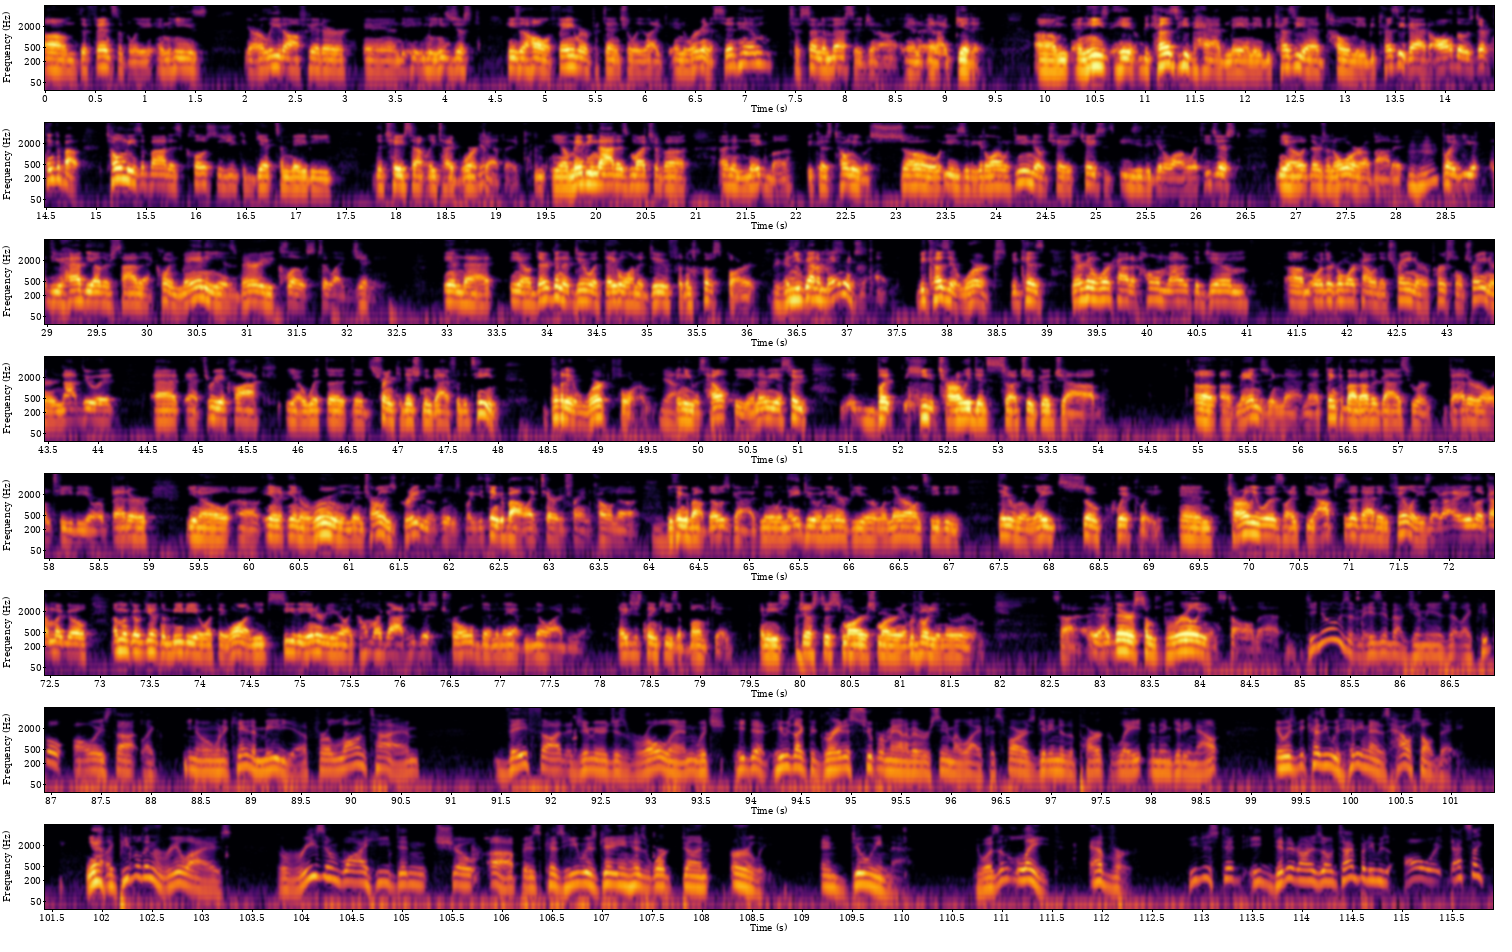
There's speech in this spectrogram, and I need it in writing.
um, defensively, and he's you know, our leadoff hitter, and he, I mean he's just he's a Hall of Famer potentially. Like, and we're going to sit him to send a message, and I, and and I get it. Um, and he's he because he'd had Manny, because he had Thome, because he'd had all those different. Think about Thome's about as close as you could get to maybe the Chase Utley type work yep. ethic. You know, maybe not as much of a an enigma because Thome was so easy to get along with. You know, Chase. Chase is easy to get along with. He just, you know, there's an aura about it. Mm-hmm. But you you had the other side of that coin. Manny is very close to like Jimmy, in that you know they're going to do what they want to do for the most part, because and you've got to manage that because it works. Because they're going to work out at home, not at the gym. Um, or they're going to work out with a trainer, a personal trainer, and not do it at, at three o'clock, you know, with the, the strength conditioning guy for the team. But it worked for him yeah. and he was healthy. And I mean, so, but he, Charlie did such a good job of, of, managing that. And I think about other guys who are better on TV or better, you know, uh, in, in a room. And Charlie's great in those rooms. But you think about like Terry Francona, mm-hmm. you think about those guys, man, when they do an interview or when they're on TV, they relate so quickly. And Charlie was like the opposite of that in Philly. He's like, hey, look, I'm gonna go, I'm gonna go give the media what they want. And you'd see the interview, and you're like, oh my god, he just trolled them, and they have no idea. They just think he's a bumpkin. and he's just as smart or smarter than everybody in the room. So there is some brilliance to all that. Do you know what was amazing about Jimmy is that like people always thought like you know when it came to media for a long time they thought that Jimmy would just roll in, which he did. He was like the greatest Superman I've ever seen in my life as far as getting to the park late and then getting out. It was because he was hitting at his house all day. Yeah. Like people didn't realize the reason why he didn't show up is because he was getting his work done early and doing that. He wasn't late ever. He just did he did it on his own time, but he was always that's like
